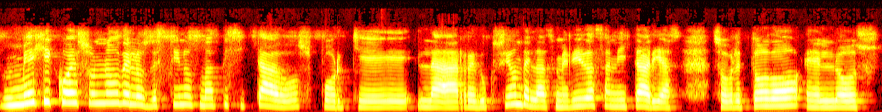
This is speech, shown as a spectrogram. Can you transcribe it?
México es uno de los destinos más visitados porque la reducción de las medidas sanitarias, sobre todo en los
